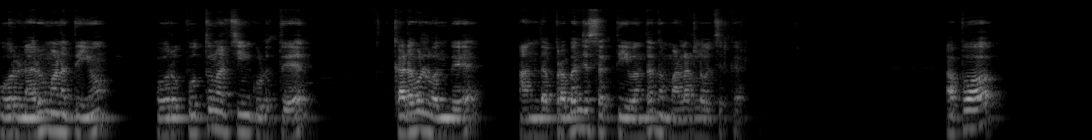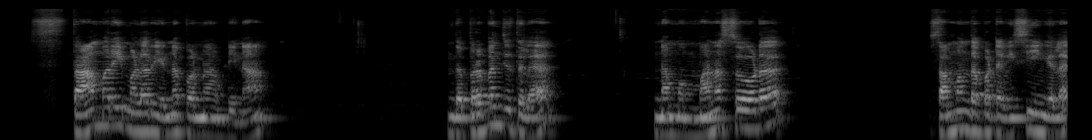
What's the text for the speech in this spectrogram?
ஒரு நறுமணத்தையும் ஒரு புத்துணர்ச்சியும் கொடுத்து கடவுள் வந்து அந்த பிரபஞ்ச சக்தியை வந்து அந்த மலரில் வச்சுருக்கார். அப்போ தாமரை மலர் என்ன பண்ண அப்படின்னா இந்த பிரபஞ்சத்தில் நம்ம மனசோட சம்பந்தப்பட்ட விஷயங்களை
